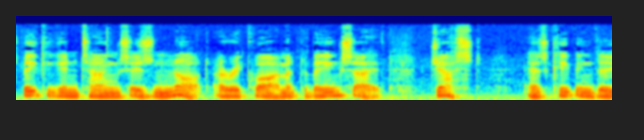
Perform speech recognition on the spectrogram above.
speaking in tongues is not a requirement to being saved just as keeping the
